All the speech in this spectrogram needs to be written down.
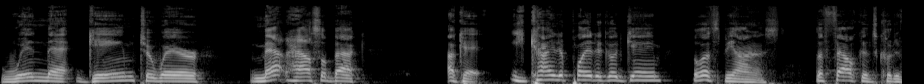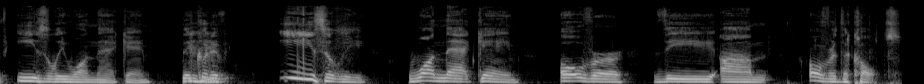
win that game to where Matt Hasselbeck. Okay, he kind of played a good game, but let's be honest. The Falcons could have easily won that game. They mm-hmm. could have easily won that game over the um, over the Colts.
